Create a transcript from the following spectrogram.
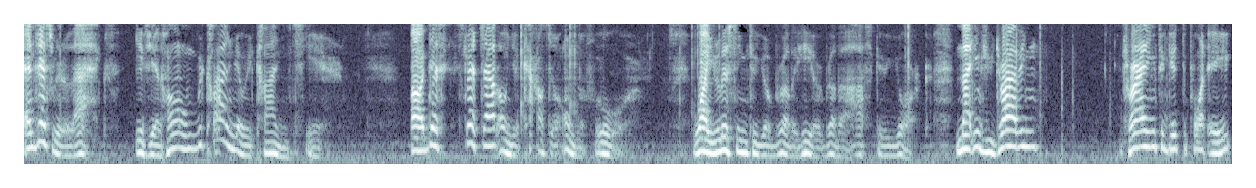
And just relax. If you're at home, recline your reclining chair. Or just stretch out on your couch or on the floor while you're listening to your brother here, Brother Oscar York. Now, if you're driving, trying to get to point A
